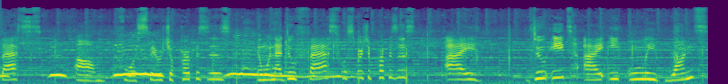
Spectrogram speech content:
fast um, for spiritual purposes. And when I do fast for spiritual purposes I do eat. I eat only once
